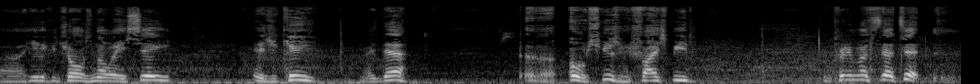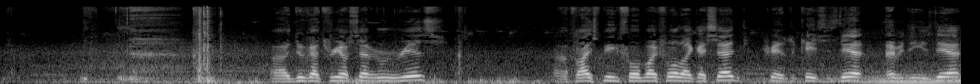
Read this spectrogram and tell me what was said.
uh, heater controls, no AC. There's your key right there. Uh, oh, excuse me, five speed. And pretty much that's it. I uh, do got 307 rears. Uh, five speed, 4x4, like I said. Transfer case is there, everything is there.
